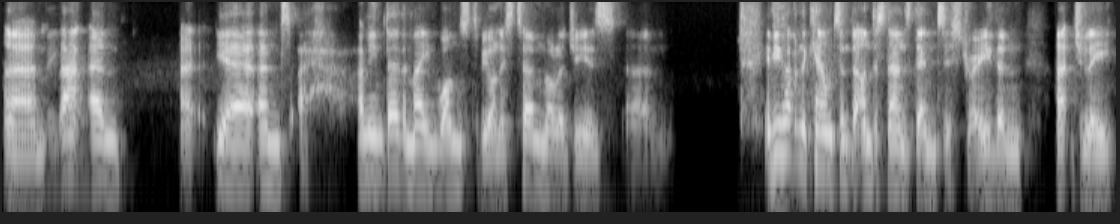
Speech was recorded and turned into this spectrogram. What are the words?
um, that and uh, yeah, and uh, I mean they're the main ones to be honest. Terminology is um, if you have an accountant that understands dentistry, then actually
